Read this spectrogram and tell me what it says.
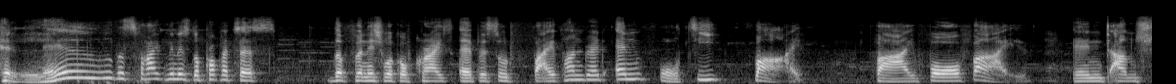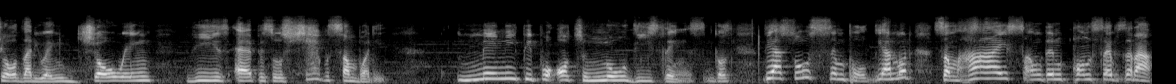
Hello, this five minutes, the prophetess, the finished work of Christ, episode 545. 545. And I'm sure that you're enjoying these episodes. Share with somebody. Many people ought to know these things because they are so simple. They are not some high sounding concepts that are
